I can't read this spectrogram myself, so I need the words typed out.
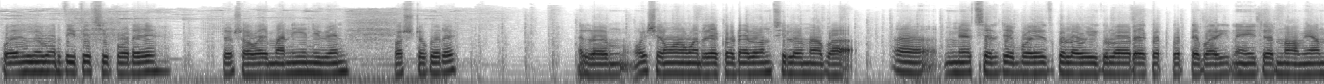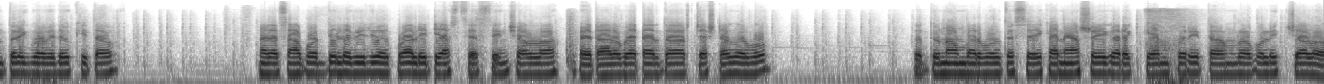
পয়েল আবার দিতেছি পরে। তো সবাই মানিয়ে নেবেন। কষ্ট করে। কারণ ওই সময় আমার রেকর্ডার অন ছিল না বা ম্যাচের যে বয়েসগুলো, ওইগুলো রেকর্ড করতে পারি না এই জন্য আমি আন্তরিকভাবে দুঃখিত। আপনারা সাপোর্ট দিলে ভিডিওর কোয়ালিটি আস্তে আস্তে ইনশাল্লাহ এটা আরও বেটার দেওয়ার চেষ্টা করব। তো দু নম্বর বলতেছে, এখানে আসো এই ঘরে ক্যাম্প করি, তো আমরা বলি, চলো।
